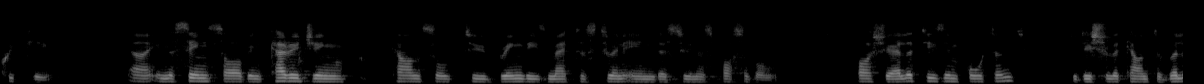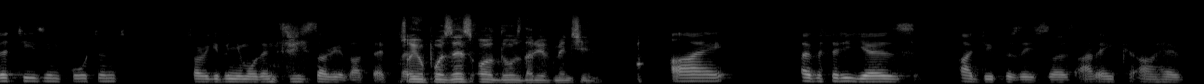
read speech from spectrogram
quickly uh, in the sense of encouraging counsel to bring these matters to an end as soon as possible. Partiality is important. Judicial accountability is important. Sorry, giving you more than three. Sorry about that. So you possess all those that you have mentioned. I, over 30 years, I do possess those. I think I have.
